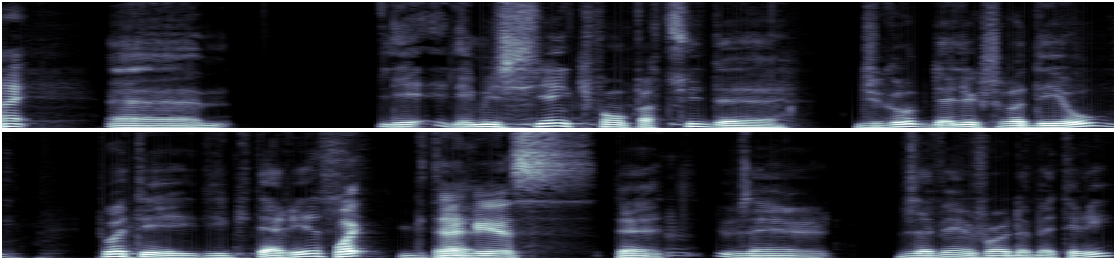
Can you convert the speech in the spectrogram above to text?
OK. Euh, les, les musiciens qui font partie de, du groupe Deluxe Rodeo, toi, tu es guitariste. Oui, guitariste. T'as- t'as- vous, avez, vous avez un joueur de batterie.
